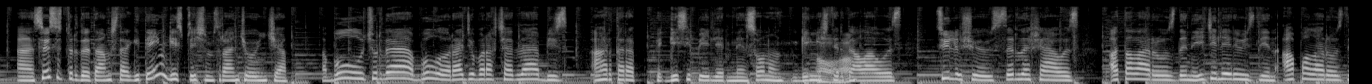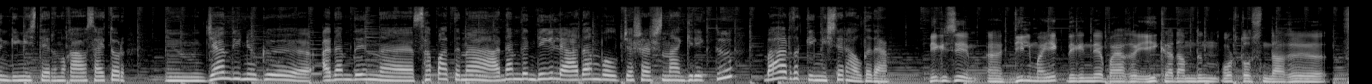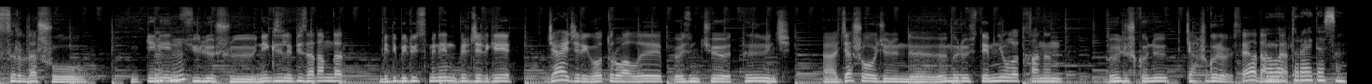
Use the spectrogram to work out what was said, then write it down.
сөзсүз түрдө тааныштыра кетейин. Кесиптешим суранычы боюнча бул учурда бул радио баракчада биз ар тарап кесип ээлеринен сонун кеңештерди алабыз сүйлөшөбүз сырдашабыз. Аталарыбыздын эжелерибиздин апаларыбыздын кеңештерин угабыз. Айтор жан дүйнөгө адамдын э, сапатына адамдын деги эле адам болуп жашашына керектүү баардык кеңештер алдыда. Негизи э, дил маек дегенде баягы эки адамдын ортосундагы сырдашуу кенен сүйлөшүү. Негизи эле биз адамдар бири бирибиз менен бир жерге жай жерге отуруп алып өзүнчө тынч жашоо жөнүндө өмүрүбүздө эмне болуп атканын бөлүшкөнү жакшы көрөбүз э адамдар. Ооба туура айтасың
